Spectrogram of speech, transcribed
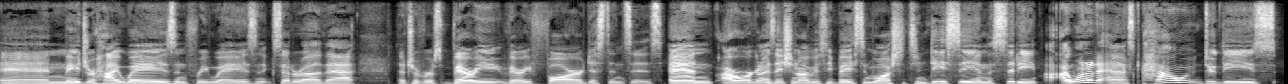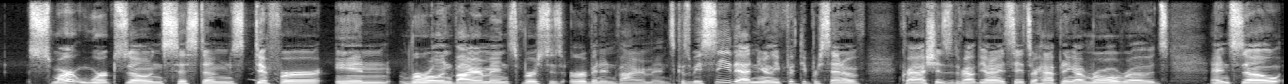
and major highways and freeways, and et cetera, that that traverse very, very far distances. And our organization, obviously based in Washington, D.C., and the city, I wanted to ask how do these smart work zone systems differ in rural environments versus urban environments? Because we see that nearly 50% of crashes throughout the United States are happening on rural roads. And so,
